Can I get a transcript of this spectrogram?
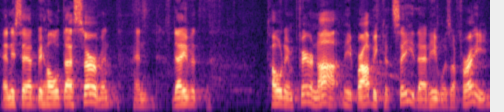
And he said, Behold thy servant. And David told him, Fear not. He probably could see that he was afraid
